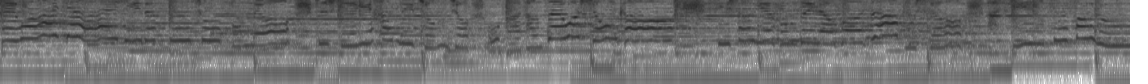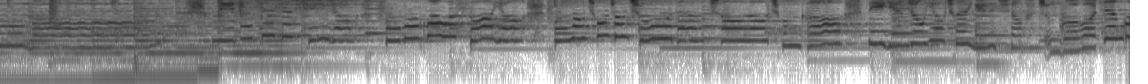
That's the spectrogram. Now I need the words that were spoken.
陪我爱天爱地的四处风流。只是遗憾，你终究无法躺在你眼中有春与秋，胜过我见过、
